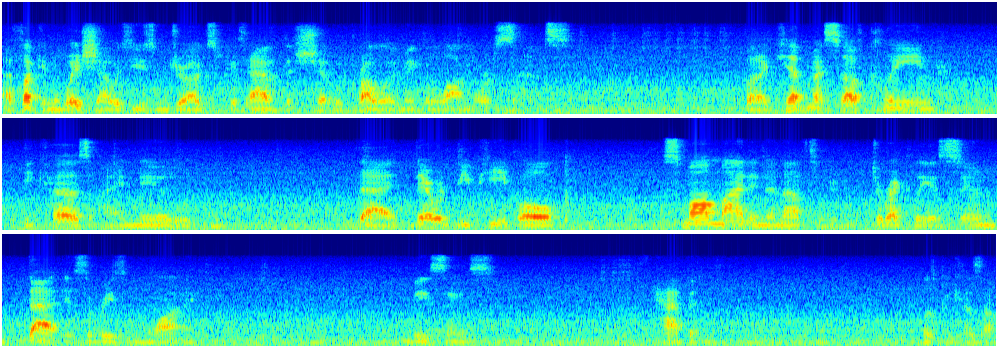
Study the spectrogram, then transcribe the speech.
I fucking wish I was using drugs because half this shit would probably make a lot more sense. But I kept myself clean because I knew that there would be people small minded enough to directly assume that is the reason why. these things happen was because I'm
